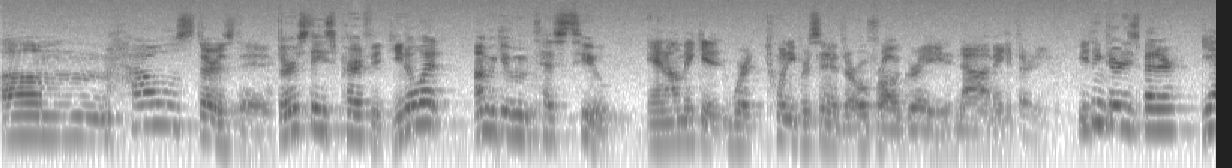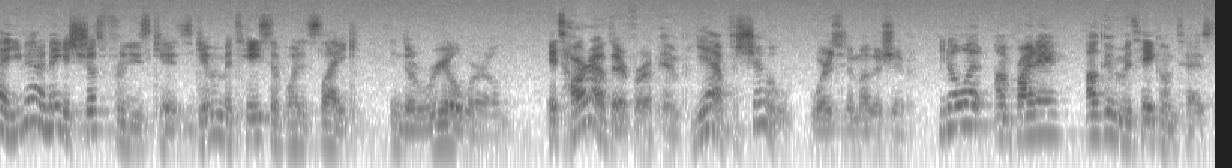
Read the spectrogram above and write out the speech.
Um, how's Thursday? Thursday's perfect. You know what? I'm gonna give them a test too, and I'll make it worth 20% of their overall grade. Nah, make it 30. You think 30's better? Yeah, you gotta make it just for these kids. Give them a taste of what it's like in the real world. It's hard out there for a pimp. Yeah, for sure. Where's the mothership? You know what? On Friday, I'll give them a take-home test,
